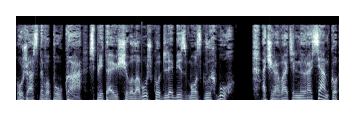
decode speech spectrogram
Ужасного паука, сплетающего ловушку для безмозглых мух. Очаровательную росянку,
